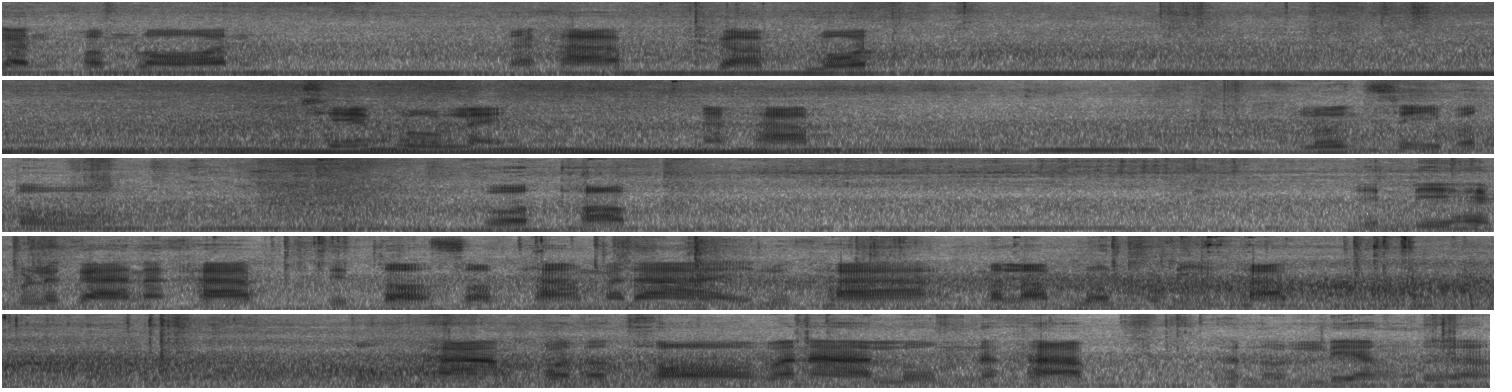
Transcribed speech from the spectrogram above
กันความร้อนนะครับ กับรถ ชฟรูเล็ตนะครับ รุ่น 4 ประตู ตัวท็อป ยินดีให้บริการนะครับ ติดต่อสอบถามมาได้ ลูกค้ามารับรถพอดีครับ ตรงข้ามปตทวนาลมนะครับ ถนนเลี่ยงเมือง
